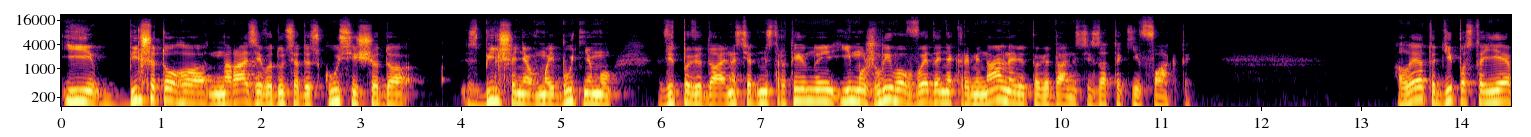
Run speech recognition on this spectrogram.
І більше того, наразі ведуться дискусії щодо збільшення в майбутньому відповідальності адміністративної і, можливо, введення кримінальної відповідальності за такі факти. Але тоді постає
